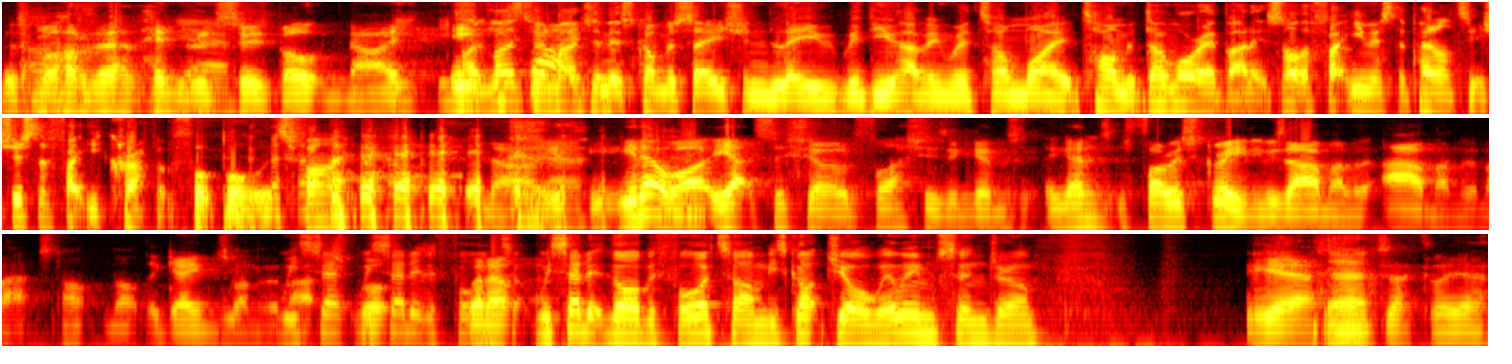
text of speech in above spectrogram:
It's more of a hindrance yeah. to his Bolton now. I'd like to imagine this conversation, Lee, with you having with Tom White. Tom, don't worry about it. It's not the fact you missed the penalty. It's just the fact you crap at football. It's fine. no, yeah. you, you, know what? He actually showed flashes against against Forest Green. He was our man, our man of the match, not not the games man of the we match. Said, we said it before. I, we said it though before, Tom. He's got Joe Williams syndrome. Yeah, yeah. exactly. Yeah,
